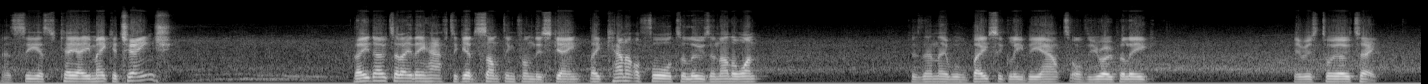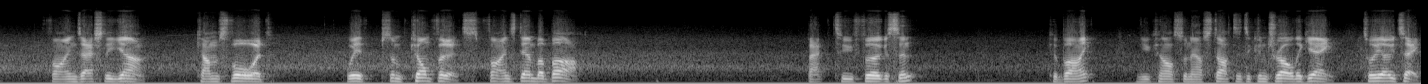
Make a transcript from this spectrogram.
As CSKA make a change. They know today they have to get something from this game. They cannot afford to lose another one. Because then they will basically be out of the Europa League. Here is Tiote. Finds Ashley Young. Comes forward with some confidence. Finds Demba Ba. Back to Ferguson. Cabaye. Newcastle now starting to control the game. Tiote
